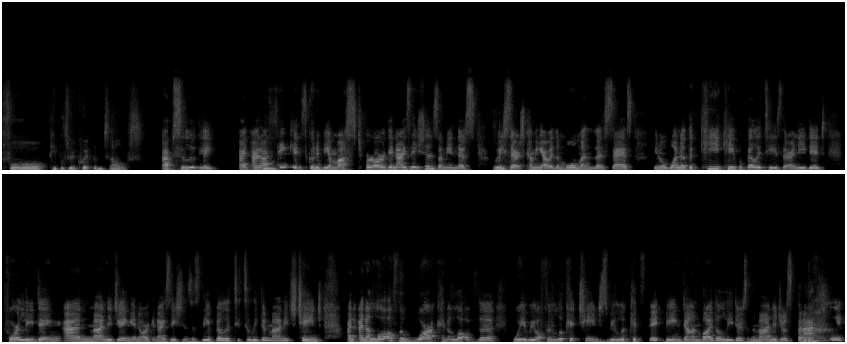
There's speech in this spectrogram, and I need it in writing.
for people to equip themselves. Absolutely. And, and mm. I think it's going to be a must for organizations. I mean, there's research coming out at the moment that says you know one of the key capabilities that are needed for leading and managing in organizations is the ability to lead and manage change. And and a lot of the work and a lot of the way we often look at change is we look at it being done by the leaders and the managers. But actually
